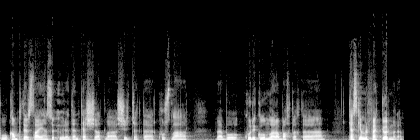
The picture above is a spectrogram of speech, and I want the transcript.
bu kompüter science öyrədən təşkilatlar, şirkətlər, kurslar və bu kurikulumlara baxdıqda kəskin bir fərq görmürəm.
